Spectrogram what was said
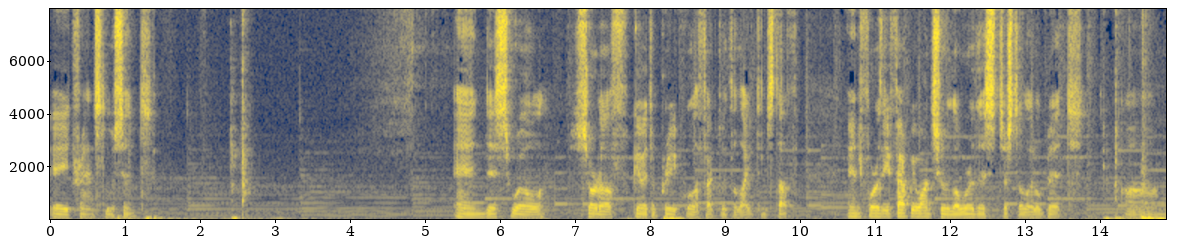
a translucent. And this will sort of give it a pretty cool effect with the light and stuff. And for the effect we want to lower this just a little bit um,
